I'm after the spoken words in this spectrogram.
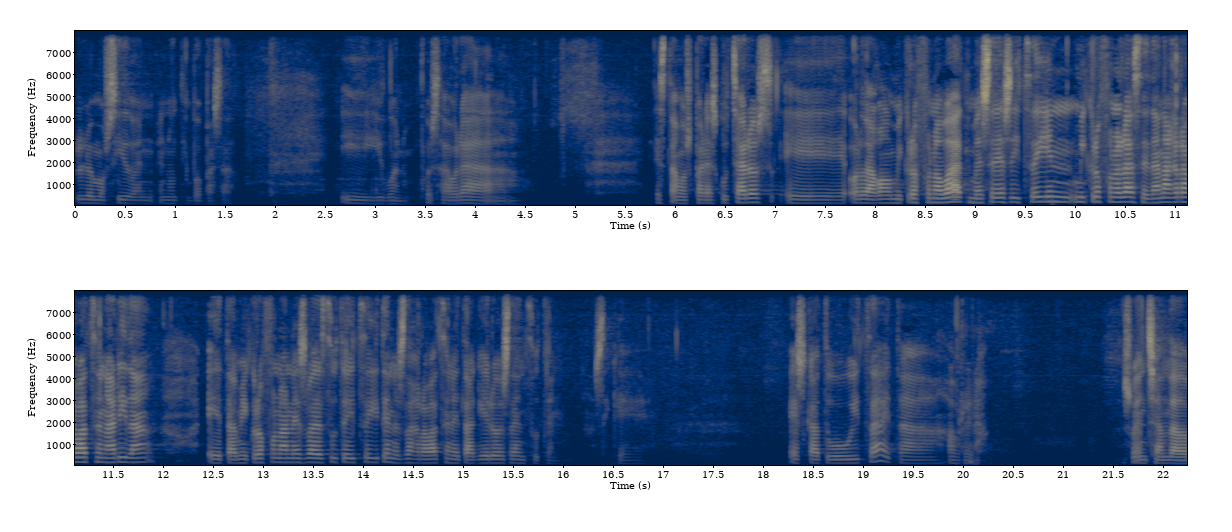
lo hemos sido en, un tiempo pasado. Y bueno, pues ahora estamos para escucharos. Eh, hor dago mikrofono bat, mesedez hitz egin mikrofonora ze dana grabatzen ari da, eta mikrofonan ez badezute hitz egiten ez da grabatzen eta gero ez da entzuten. Así que eskatu hitza eta aurrera. Zuen txanda.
